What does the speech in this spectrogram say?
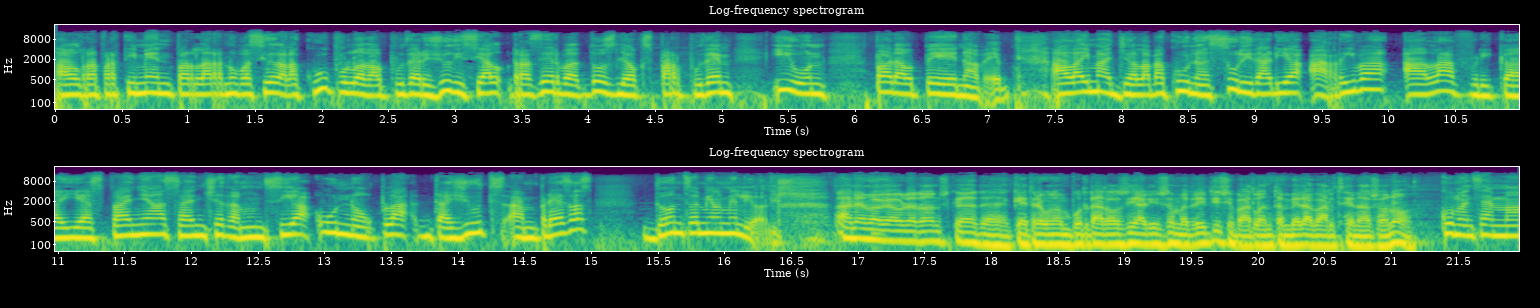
El repartiment per la renovació de la cúpula del Poder Judicial reserva dos llocs per Podem i un per al PNB. A la imatge, la vacuna solidària arriba a l'Àfrica i a Espanya Sánchez anuncia un nou pla d'ajuts a empreses d'11.000 milions. Anem a veure, doncs, que de què treuen en portada els diaris de Madrid i si parlen també de Bárcenas o no. Comencem eh,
